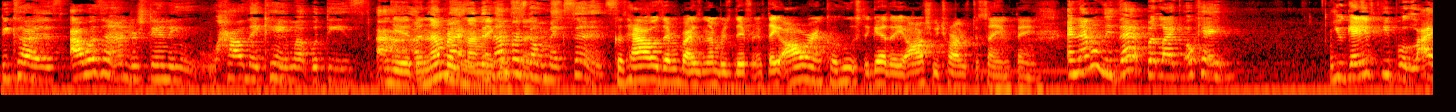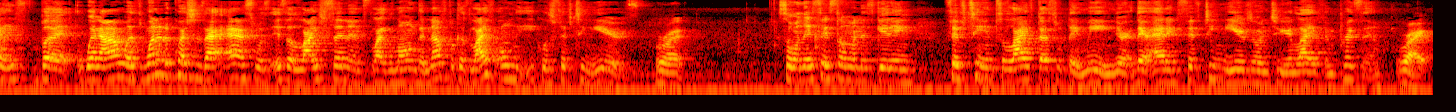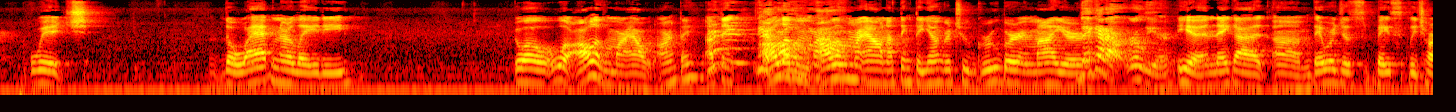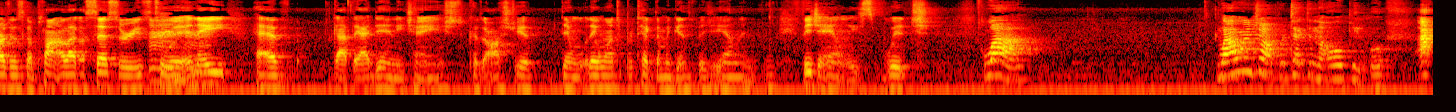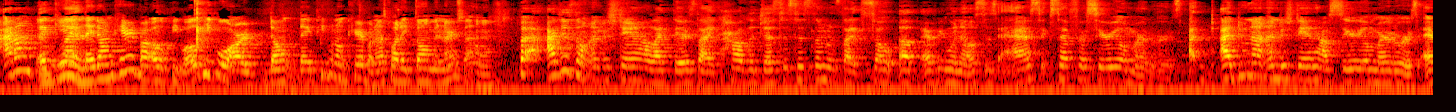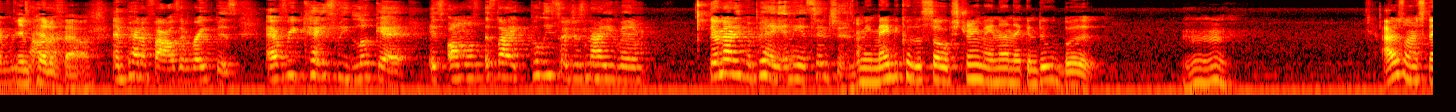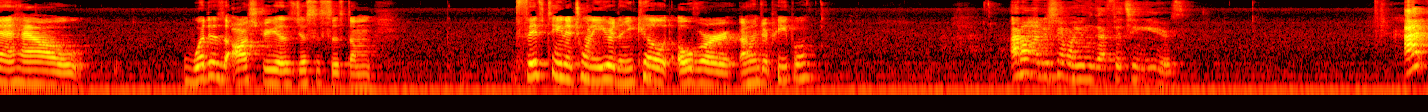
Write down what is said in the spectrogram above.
because I wasn't understanding how they came up with these. I- Yeah, the I'm numbers not- not The numbers sense. don't make sense. Because how is everybody's numbers different? If they all were in cahoots together, they all should be charged with the same thing. And not only that, but like, okay, you gave people life, but when I was one of the questions I asked was, is a life sentence like long enough? Because life only equals fifteen years. Right. So when they say someone is getting fifteen to life, that's what they mean. They're they're adding fifteen years onto your life in prison. Right. Which the Wagner lady. Well, well, all of them are out, aren't they? I think. Yeah, all, all of them, them are all out. of them are out, and I think the younger two, Gruber and Mayer, They got out earlier. yeah, and they got, um, they were just basically charged as compli- like accessories to it, and they have got their identity changed because Austria then they wanted to protect them against vigilant vigilantes, which Why? Why weren't y'all protecting the old people? I, I don't think again like, they don't care about old people. Old people are don't they people don't care about. Them. That's why they throw them in nursing homes. But I just don't understand how like there's like how the justice system is like so up everyone else's ass except for serial murderers. I, I do not understand how serial murderers every And time pedophiles. and pedophiles and rapists every case we look at it's almost it's like police are just not even they're not even paying any attention. I mean, maybe because it's so extreme, ain't nothing they can do. But mm I just don't understand how. What is Austria's justice system? Fifteen to twenty years, and you killed over hundred people. I don't understand why you only got 15 years. I,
